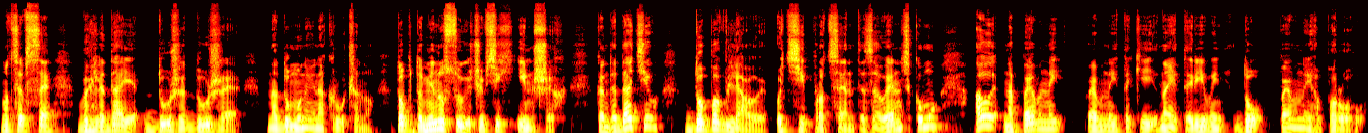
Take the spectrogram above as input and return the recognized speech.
ну це все виглядає дуже дуже надумано і накручено. Тобто, мінусуючи всіх інших кандидатів, додавали оці проценти Зеленському, але на певний певний такий, знаєте, рівень до певного порогу.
